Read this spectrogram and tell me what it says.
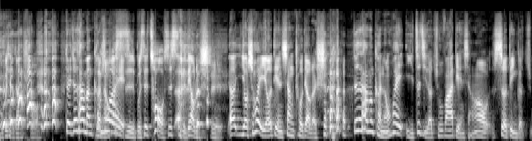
我不想这样说。对，就是他们可能会死，不是臭，是死掉的屎。呃，有时候也有点像臭掉的屎。就是他们可能会以自己的出发点，想要设定一个主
